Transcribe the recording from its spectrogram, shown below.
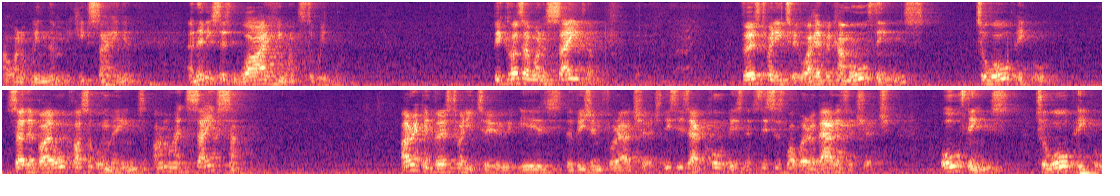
I want to win them. He keeps saying it. And then he says why he wants to win them. Because I want to save them. Verse 22 I have become all things to all people, so that by all possible means I might save some. I reckon verse 22 is the vision for our church. This is our core business. This is what we're about as a church. All things to all people,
